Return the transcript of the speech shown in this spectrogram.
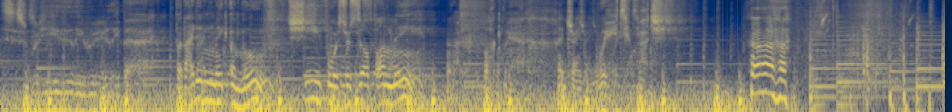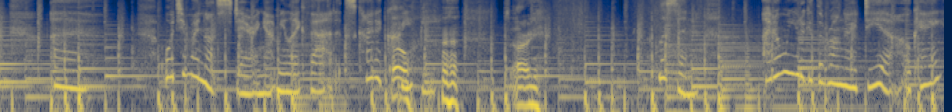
This is really, really bad. But I didn't make a move. She forced herself on me. Ah, fuck, man. I drank way too much. Would you mind not staring at me like that? It's kinda creepy. Oh. Sorry. Listen, I don't want you to get the wrong idea, okay?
